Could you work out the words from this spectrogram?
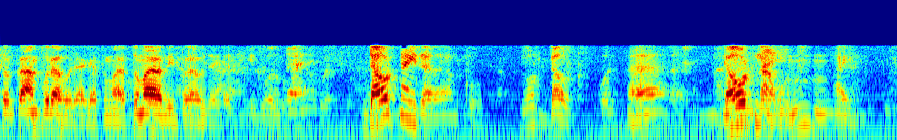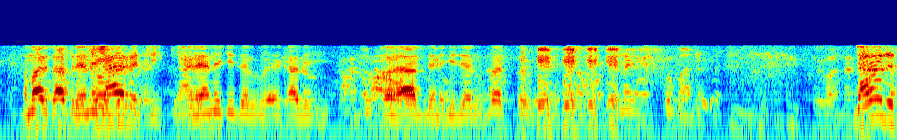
तो काम पूरा हो जाएगा तुम्हारा तुम्हारा भी पूरा हो जाएगा Doubt नहीं दादा हमको. No doubt. हाँ? Doubt नहीं. हम्म, हम्म। I, हमारे साथ रहने की Clarity, जरूरत- clarity. रहने की जरूरत है खाली और हाथ देने की जरूरत बस हो गया। Dada, this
